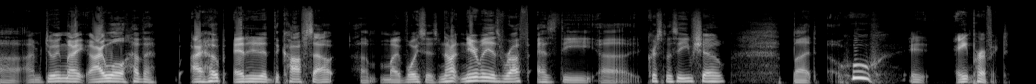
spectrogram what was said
uh, I'm doing my. I will have a. I hope edited the coughs out. Um, my voice is not nearly as rough as the uh, Christmas Eve show, but whew, it ain't perfect.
